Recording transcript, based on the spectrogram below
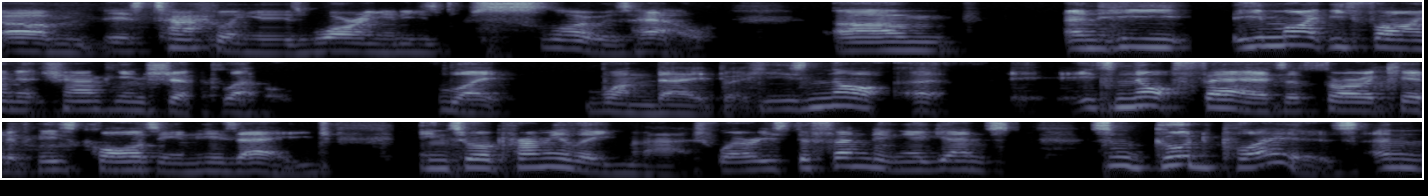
um his tackling is worrying and he's slow as hell. Um and he he might be fine at championship level like one day, but he's not uh, it's not fair to throw a kid of his quality and his age into a Premier League match where he's defending against some good players. And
